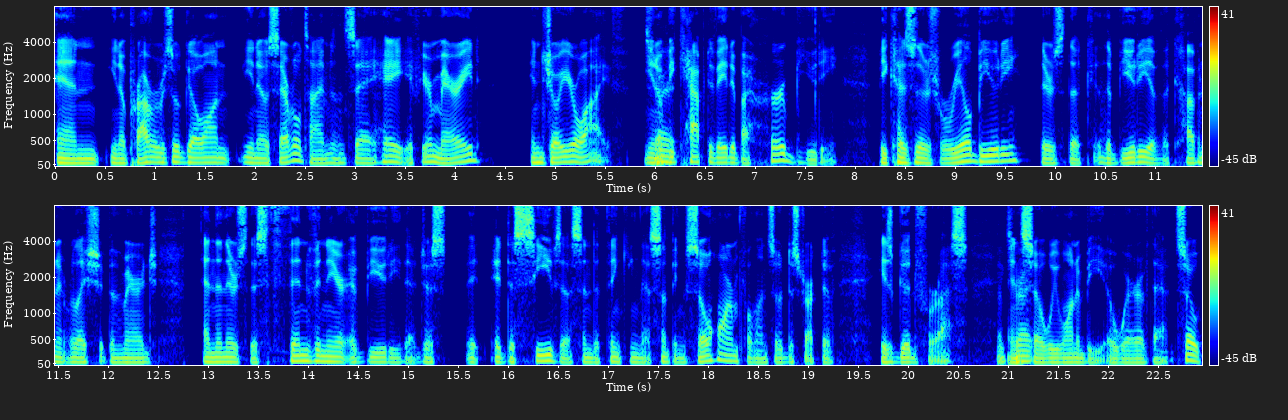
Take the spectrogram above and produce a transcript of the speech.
And you know proverbs would go on you know several times and say hey if you're married enjoy your wife. You know That's be captivated by her beauty because there's real beauty there's the the beauty of the covenant relationship of marriage and then there's this thin veneer of beauty that just it, it deceives us into thinking that something so harmful and so destructive is good for us. That's and right. so we want to be aware of that. So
